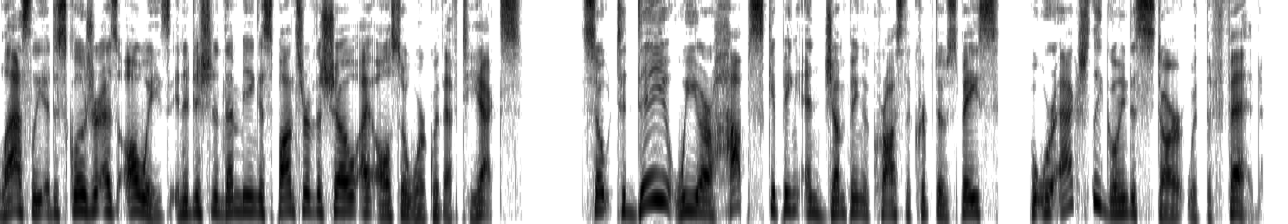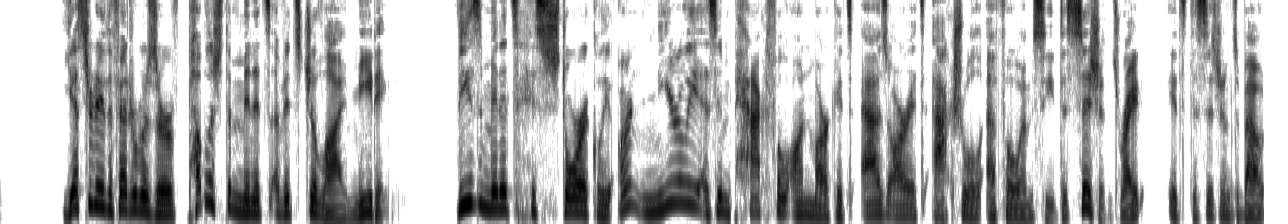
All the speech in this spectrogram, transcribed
Lastly, a disclosure as always in addition to them being a sponsor of the show, I also work with FTX. So today we are hop, skipping, and jumping across the crypto space, but we're actually going to start with the Fed. Yesterday, the Federal Reserve published the minutes of its July meeting. These minutes historically aren't nearly as impactful on markets as are its actual FOMC decisions, right? Its decisions about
